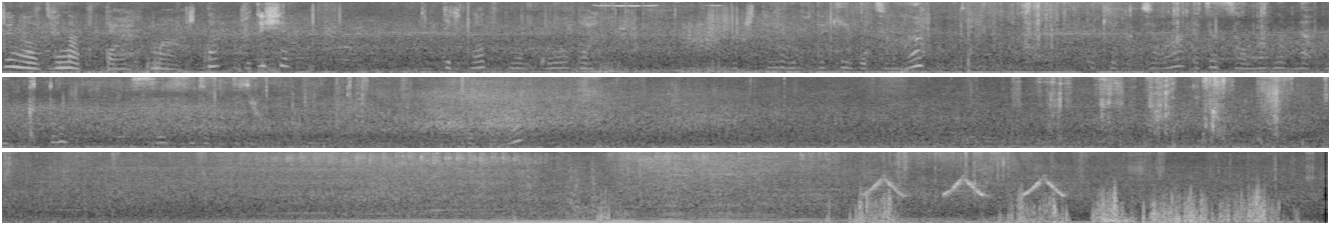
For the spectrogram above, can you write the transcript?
Сегодня у нас 12 марта 2019 года. Так что я вот в такие вот дела. Такие вот дела. Татьяна Салмановна, никто сейф дел. Ага.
